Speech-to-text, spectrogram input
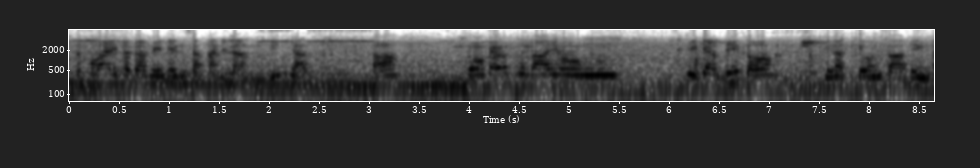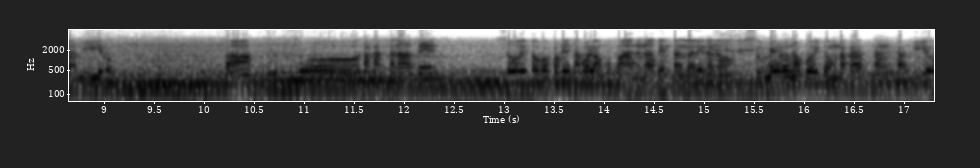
ito po ay gagamitin sa kanilang binyag. Ha? So meron po tayong sticker dito na kinat doon sa ating kamilyo. Ha? So nakat na natin. So ito papakita ko lang kung paano natin tanggalin ano. So meron na po itong nakat ng kamilyo.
